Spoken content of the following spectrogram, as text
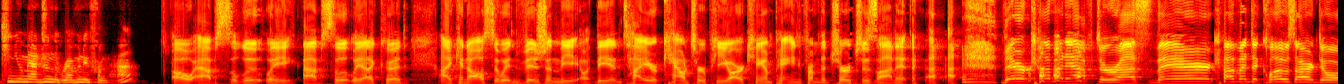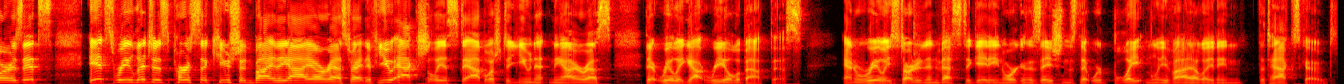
can you imagine the revenue from that? Oh, absolutely. Absolutely I could. I can also envision the the entire counter PR campaign from the churches on it. They're coming after us. They're coming to close our doors. It's it's religious persecution by the IRS, right? If you actually established a unit in the IRS that really got real about this, and really started investigating organizations that were blatantly violating the tax codes.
